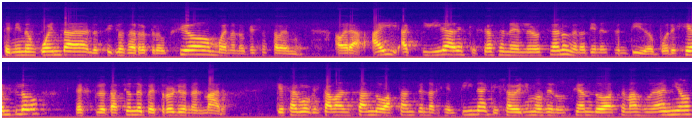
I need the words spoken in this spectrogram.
teniendo en cuenta los ciclos de reproducción, bueno, lo que ya sabemos. Ahora, hay actividades que se hacen en el océano que no tienen sentido. Por ejemplo, la explotación de petróleo en el mar, que es algo que está avanzando bastante en Argentina, que ya venimos denunciando hace más de un año.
